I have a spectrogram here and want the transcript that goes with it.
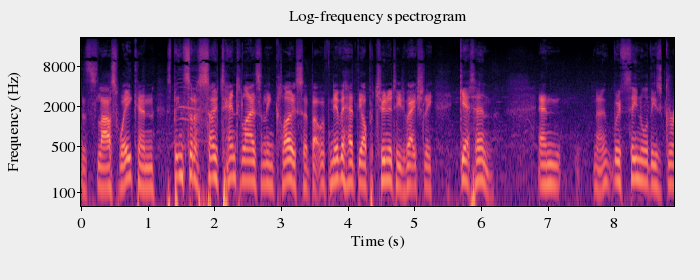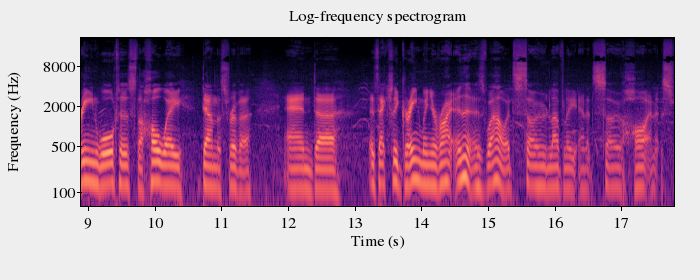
this last week and it's been sort of so tantalizingly close, but we've never had the opportunity to actually get in. And you know, we've seen all these green waters the whole way down this river, and uh, it's actually green when you're right in it as well. It's so lovely and it's so hot, and it's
